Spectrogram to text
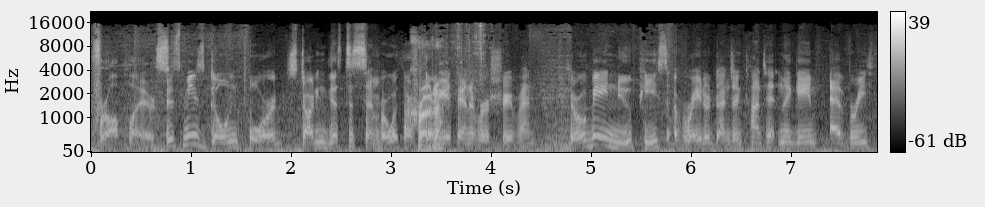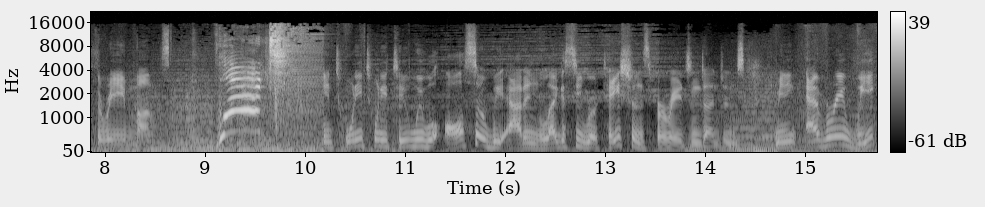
for all players. This means going forward, starting this December with our Crota. 30th anniversary event, there will be a new piece of raid or dungeon content in the game every three months. What? In 2022, we will also be adding legacy rotations for raids and dungeons, meaning every week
